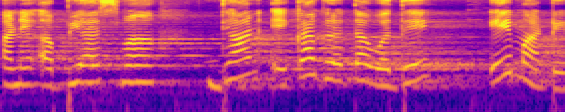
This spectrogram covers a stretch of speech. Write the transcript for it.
અને અભ્યાસમાં ધ્યાન એકાગ્રતા વધે એ માટે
